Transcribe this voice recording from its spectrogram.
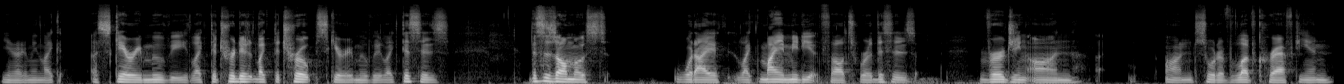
you know what I mean, like a scary movie, like the tradition, like the trope scary movie. Like this is this is almost what I like. My immediate thoughts were this is verging on on sort of Lovecraftian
